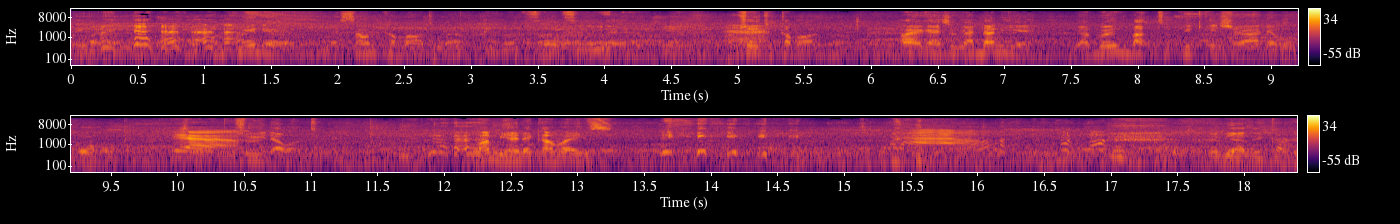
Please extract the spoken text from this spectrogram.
Thank you. I'm the, the sound come out well. I hope so. I'm sure it will come out well. Alright guys, so we are done here. We are going back to pick Inshara, then we'll go home. Yeah. So we'll show you that one too. The one behind the camera is wow. maybe as it comes.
